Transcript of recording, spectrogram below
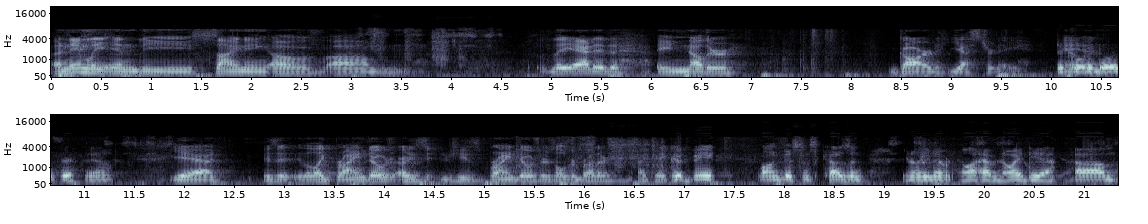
uh, namely in the signing of. Um, they added another guard yesterday, Dakota And- Dozier. Yeah. Yeah. Is it like Brian Dozier? Or he's, he's Brian Dozier's older brother, I take Could it. Could be long distance cousin. You know, you never know. I have no idea. Um,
